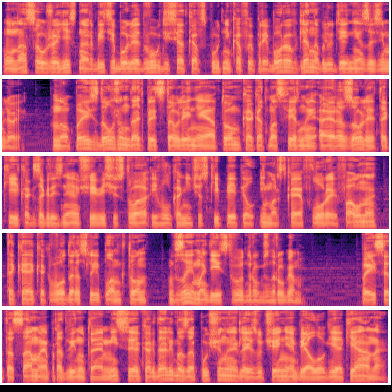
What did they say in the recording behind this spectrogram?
У НАСА уже есть на орбите более двух десятков спутников и приборов для наблюдения за Землей. Но Пейс должен дать представление о том, как атмосферные аэрозоли, такие как загрязняющие вещества и вулканический пепел и морская флора и фауна, такая как водоросли и планктон, взаимодействуют друг с другом. Пейс – это самая продвинутая миссия, когда-либо запущенная для изучения биологии океана.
